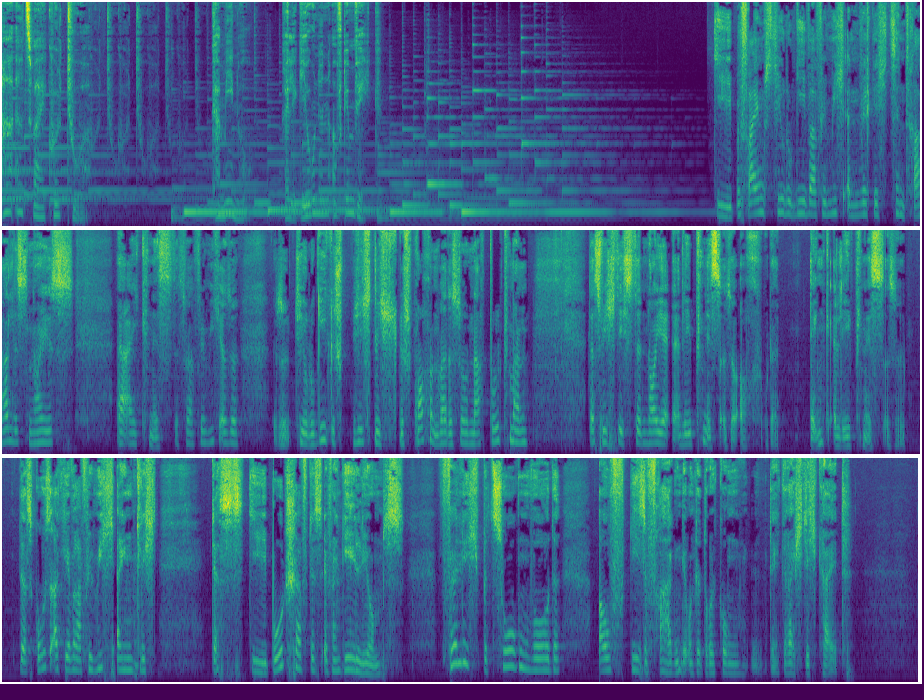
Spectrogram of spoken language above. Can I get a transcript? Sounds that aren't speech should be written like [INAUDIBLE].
HR2 Kultur. Camino. Religionen auf dem Weg. Die Befreiungstheologie war für mich ein wirklich zentrales neues Ereignis. Das war für mich also, also theologiegeschichtlich gesprochen, war das so nach Bultmann das wichtigste neue Erlebnis, also auch oder Denkerlebnis. Also das Großartige war für mich eigentlich, dass die Botschaft des Evangeliums völlig bezogen wurde auf diese Fragen der Unterdrückung, der Gerechtigkeit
